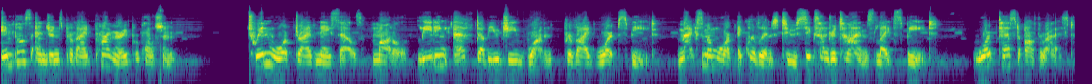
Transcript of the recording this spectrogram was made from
Impulse engines provide primary propulsion. Twin warp drive nacelles, model, leading FWG1, provide warp speed. Maximum warp equivalent to 600 times light speed. Warp test authorized.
